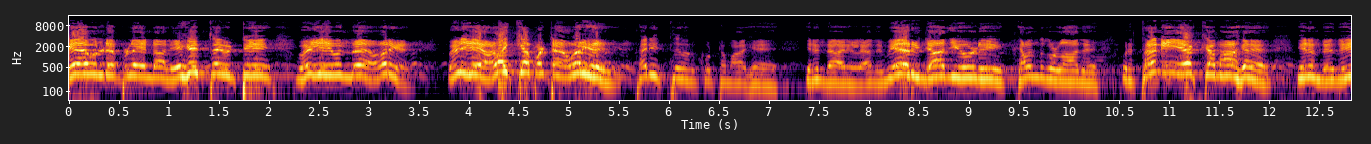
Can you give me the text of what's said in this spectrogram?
தேவனுடைய பிள்ளை என்றால் எகிப்தை விட்டு வெளியே வந்த அவர்கள் வெளியே அழைக்கப்பட்ட அவர்கள் தரித்த ஒரு கூட்டமாக இருந்தார்கள். அது வேறு ஜாதியோடு கலந்து கொள்ளாத ஒரு தனி இயக்கமாக இருந்தது.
